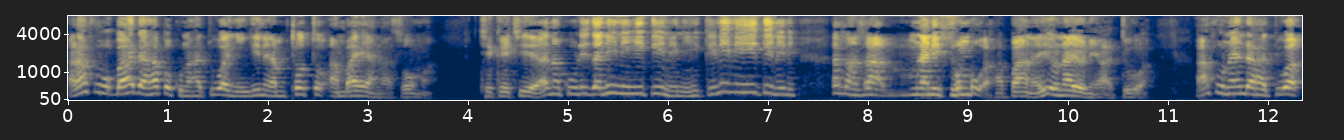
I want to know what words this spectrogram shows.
Halafu baada ya hapo kuna hatua nyingine ya mtoto ambaye anasoma. Chekechea anakuuliza nini hiki nini hiki nini hiki nini? Sasa sasa mnanisumbua? Hapana hiyo nayo ni hatua. Alafu unaenda hatua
